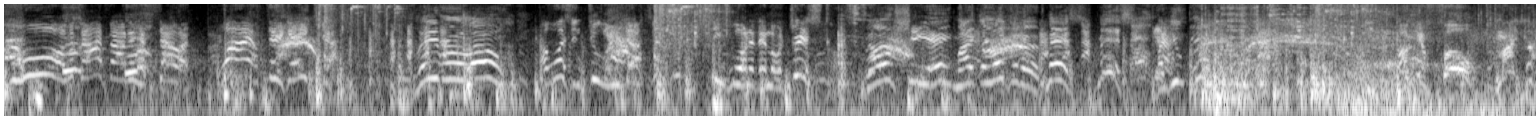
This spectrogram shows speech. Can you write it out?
Oh, look, I found in the cellar. Wild thing, ain't ya? Leave her alone! I wasn't doing nothing. She's one of them O'Driscolls. No, she ain't, Micah. Look at her. Miss, miss. Are you... Oh, you fool! Micah!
